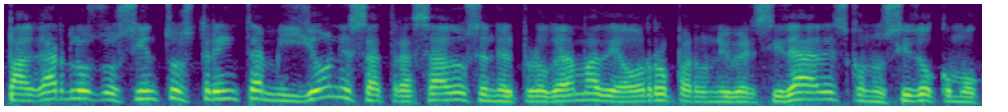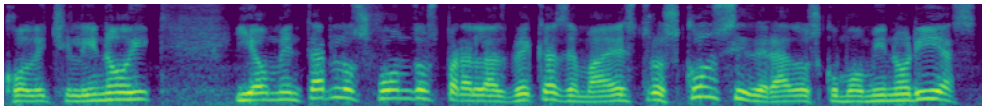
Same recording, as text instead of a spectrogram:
pagar los 230 millones atrasados en el programa de ahorro para universidades, conocido como College Illinois, y aumentar los fondos para las becas de maestros considerados como minorías,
